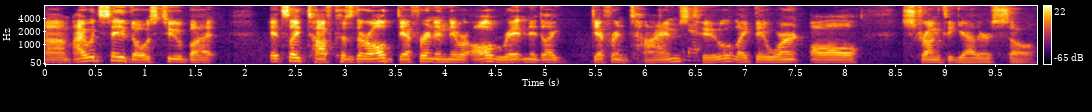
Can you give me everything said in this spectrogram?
um, i would say those two but it's like tough because they're all different and they were all written at like different times Yeah. too like they weren't all strung together so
